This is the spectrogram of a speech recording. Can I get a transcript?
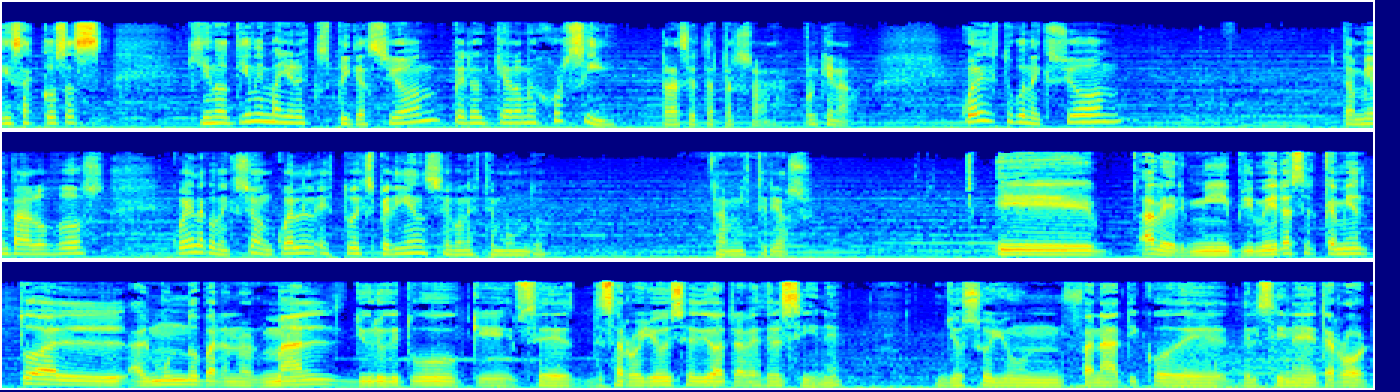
esas cosas que no tienen mayor explicación, pero que a lo mejor sí para ciertas personas. ¿Por qué no? ¿Cuál es tu conexión también para los dos, ¿cuál es la conexión? ¿Cuál es tu experiencia con este mundo tan misterioso? Eh, a ver, mi primer acercamiento al, mundo paranormal yo creo que tuvo que se desarrolló y se dio a través del cine. Yo soy un fanático del cine de terror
